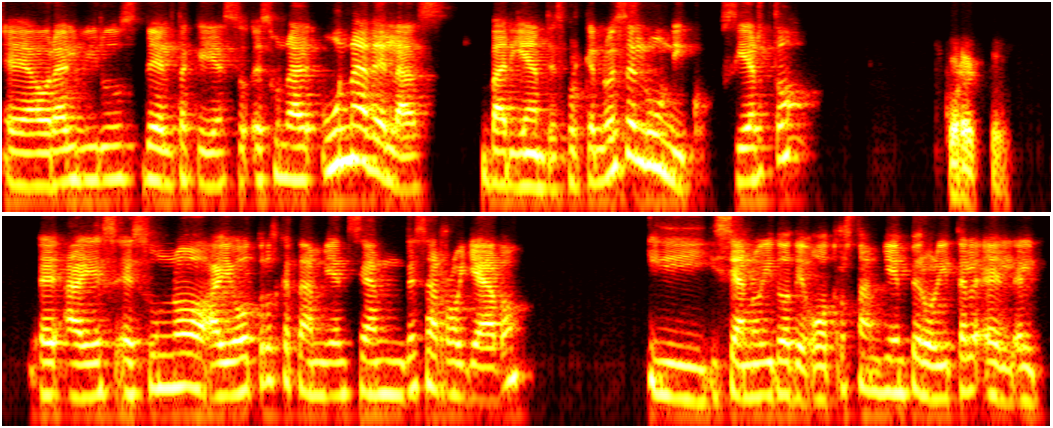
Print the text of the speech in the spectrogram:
Eh, ahora el virus Delta, que ya es, una, una de las variantes, porque no es el único, ¿cierto? Correcto. Eh, es, es, uno, hay otros que también se han desarrollado y, se han oído de otros también, pero ahorita el, el,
